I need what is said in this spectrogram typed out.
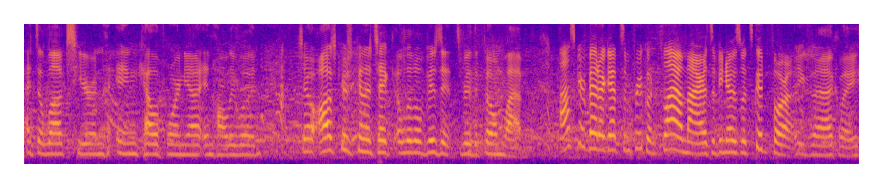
at Deluxe here in, in California, in Hollywood. So Oscar's going to take a little visit through the film lab. Oscar better get some frequent flyer miles if he knows what's good for him. Exactly.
